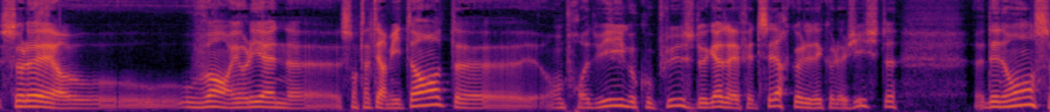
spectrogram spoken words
solaires ou, vent, éoliennes euh, sont intermittentes, euh, on produit beaucoup plus de gaz à effet de serre que les écologistes euh, dénoncent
